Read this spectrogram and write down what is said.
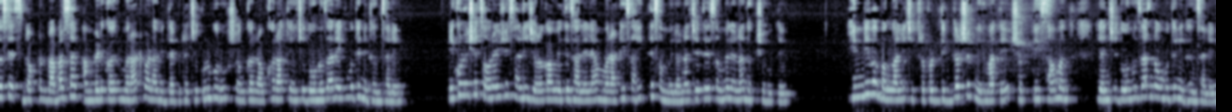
तसेच डॉक्टर बाबासाहेब आंबेडकर मराठवाडा विद्यापीठाचे कुलगुरू शंकरराव खरात यांचे दोन हजार एक मध्ये निधन झाले. एकोणीसशे चौऱ्याऐंशी साली जळगाव येथे झालेल्या मराठी साहित्य संमेलनाचे ते संमेलनाध्यक्ष होते. हिंदी व बंगाली चित्रपट दिग्दर्शक निर्माते शक्ती सामंत यांचे दोन हजार नऊ मध्ये निधन झाले.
